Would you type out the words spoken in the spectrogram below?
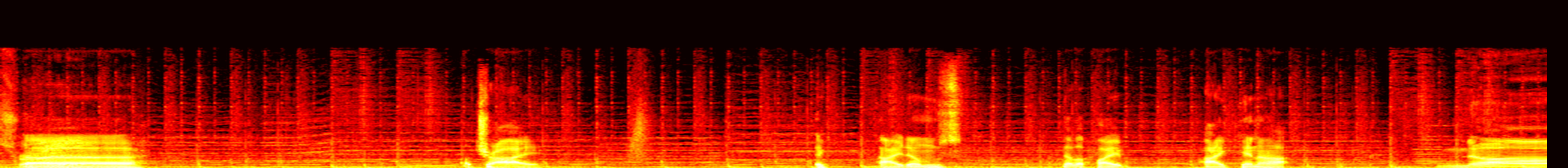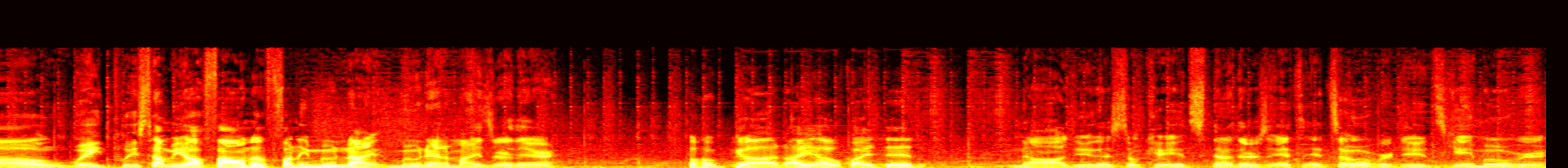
Try uh, I'll try. Like, items, telepipe. I cannot. No. Wait, please tell me y'all found a funny moon night moon atomizer there. Oh God, I hope I did. Nah, dude, that's okay. It's no, there's it's it's over, dude. It's game over.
